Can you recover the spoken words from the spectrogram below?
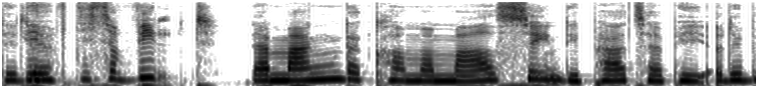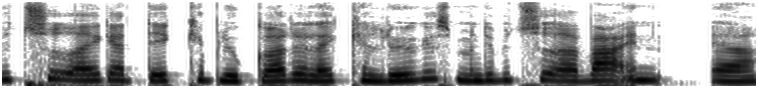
det er det. det. det er så vildt. Der er mange, der kommer meget sent i parterapi, og det betyder ikke, at det ikke kan blive godt eller ikke kan lykkes, men det betyder, at vejen er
